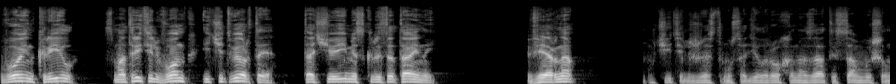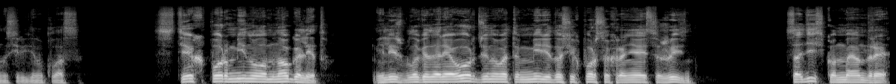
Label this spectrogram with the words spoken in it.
воин Крил, смотритель Вонг и четвертая, та, чье имя скрыто тайной. Верно. Учитель жестом усадил Роха назад и сам вышел на середину класса. С тех пор минуло много лет, и лишь благодаря Ордену в этом мире до сих пор сохраняется жизнь. Садись, Конме Андре.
